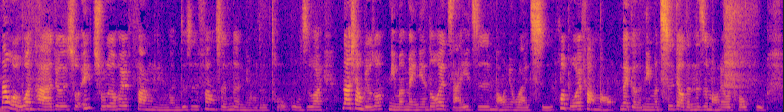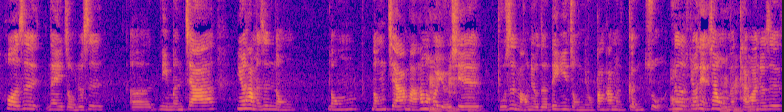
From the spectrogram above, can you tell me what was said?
那我有问他，就是说，哎，除了会放你们就是放生的牛的头骨之外，那像比如说你们每年都会宰一只牦牛来吃，会不会放牦那个你们吃掉的那只牦牛的头骨，或者是那一种就是呃你们家因为他们是农。农农家嘛，他们会有一些不是牦牛的另一种牛帮他们耕作，那有点像我们台湾就是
